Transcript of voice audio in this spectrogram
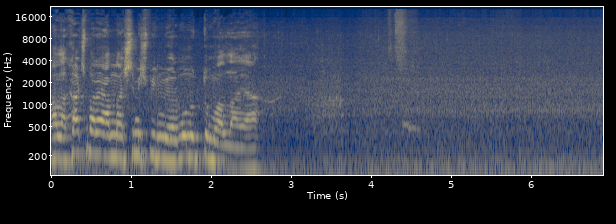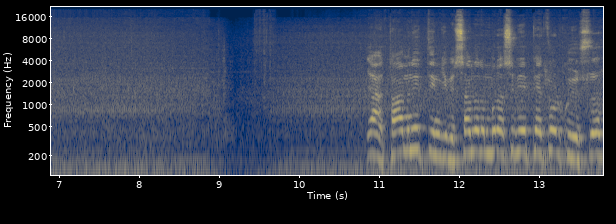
Valla kaç paraya anlaştım hiç bilmiyorum. Unuttum vallahi ya. Yani tahmin ettiğim gibi sanırım burası bir petrol kuyusu.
